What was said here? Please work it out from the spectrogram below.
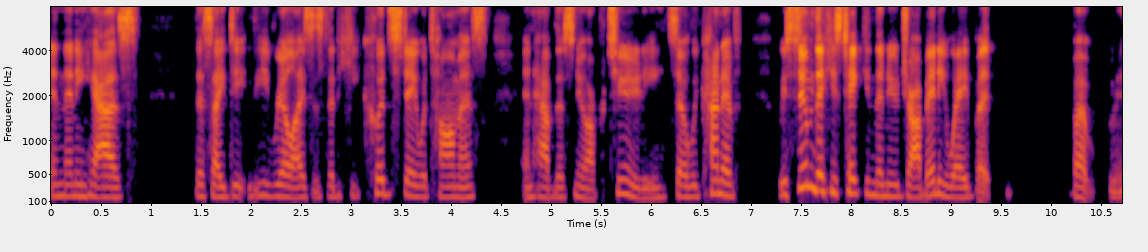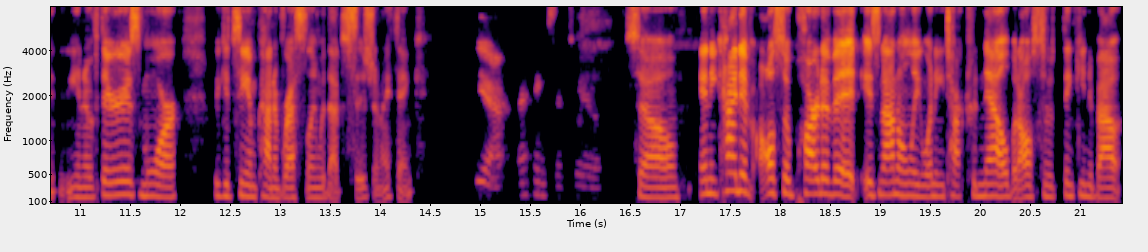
and then he has this idea he realizes that he could stay with Thomas and have this new opportunity. So we kind of we assume that he's taking the new job anyway, but but you know if there is more, we could see him kind of wrestling with that decision. I think. Yeah, I think so too. So, and he kind of also part of it is not only when he talked with Nell, but also thinking about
